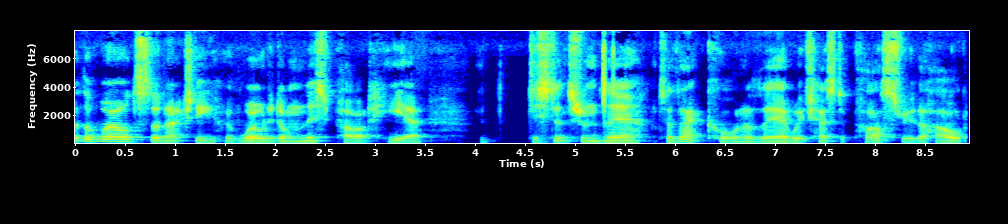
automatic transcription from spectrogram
but the welds that actually have welded on this part here, the distance from there to that corner there, which has to pass through the hole,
